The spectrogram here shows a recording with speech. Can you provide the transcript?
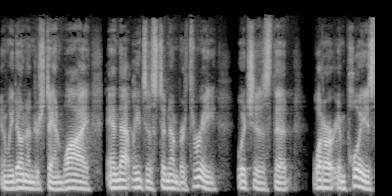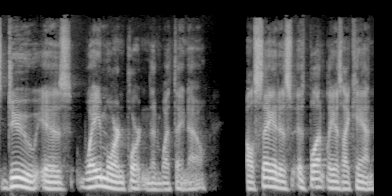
and we don't understand why. And that leads us to number three, which is that what our employees do is way more important than what they know. I'll say it as, as bluntly as I can.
